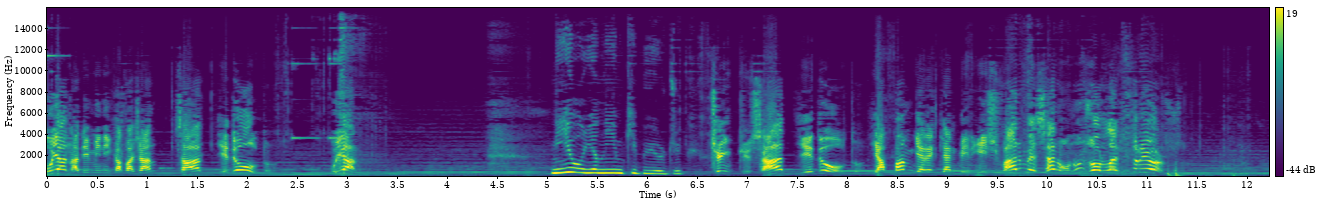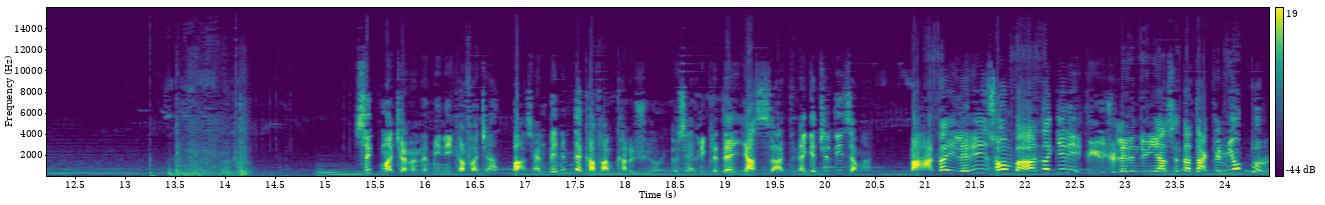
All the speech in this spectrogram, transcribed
Uyan hadi mini kafacan. Saat 7 oldu. Uyan. Niye uyanayım ki büyürcük? Çünkü saat 7 oldu. Yapmam gereken bir iş var ve sen onu zorlaştırıyorsun. Sıkma canını mini kafacan. Bazen benim de kafam karışıyor. Özellikle de yaz saatine geçildiği zaman. Baharda ileri, sonbaharda geri. Büyücülerin dünyasında takvim yoktur.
